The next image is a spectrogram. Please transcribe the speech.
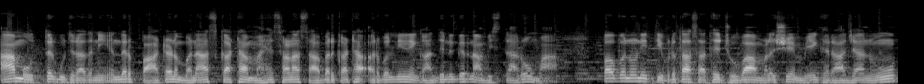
આમ ઉત્તર ગુજરાતની અંદર પાટણ, બનાસકાંઠા, મહેસાણા, સાબરકાંઠા, અરવલ્લી અને ગાંધીનગરના વિસ્તારોમાં પવનોની તીવ્રતા સાથે જોવા મળશે. મેઘરાજાનું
